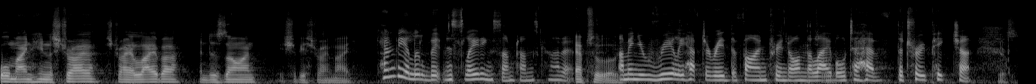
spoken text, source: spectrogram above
all made here in Australia, Australia labour and design, it should be Australian made can be a little bit misleading sometimes, can't it? Absolutely. I mean, you really have to read the fine print on the label to have the true picture. Yes.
